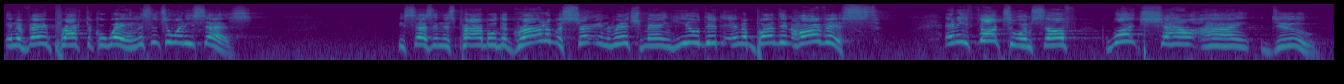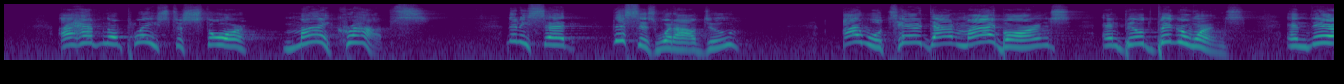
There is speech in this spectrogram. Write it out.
in a very practical way. And listen to what he says. He says in this parable, the ground of a certain rich man yielded an abundant harvest. And he thought to himself, What shall I do? I have no place to store my crops. Then he said, This is what I'll do. I will tear down my barns and build bigger ones, and there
